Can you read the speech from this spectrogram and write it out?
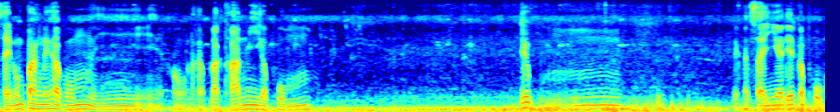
ใส่นมปังเลยครับ ผมนี่เอาละครับ หลักฐานมีกับผมยึบแล้วก็ใส่เนื้อเด็ดกับผม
